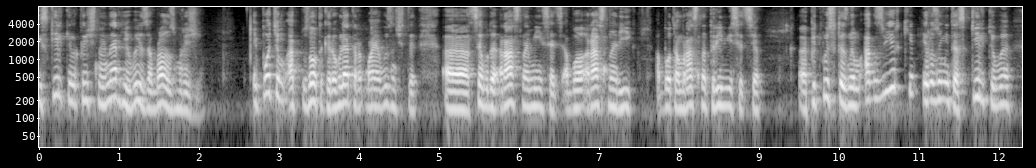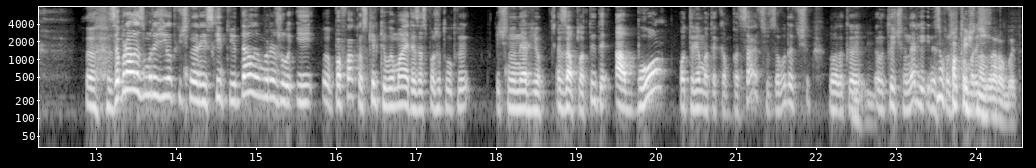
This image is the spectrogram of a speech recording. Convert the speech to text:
і скільки електричної енергії ви забрали з мережі. І потім а, знов таки регулятор має визначити, це буде раз на місяць, або раз на рік, або там раз на три місяці. Підписуйте з ним акт звірки і розумієте, скільки ви забрали з мережі електричної енергії, скільки віддали в мережу, і по факту, скільки ви маєте за спожиту електричну енергію заплатити, або отримати компенсацію за видачу ну, електричну енергію і не Ну, спожиту фактично мережі. заробити.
